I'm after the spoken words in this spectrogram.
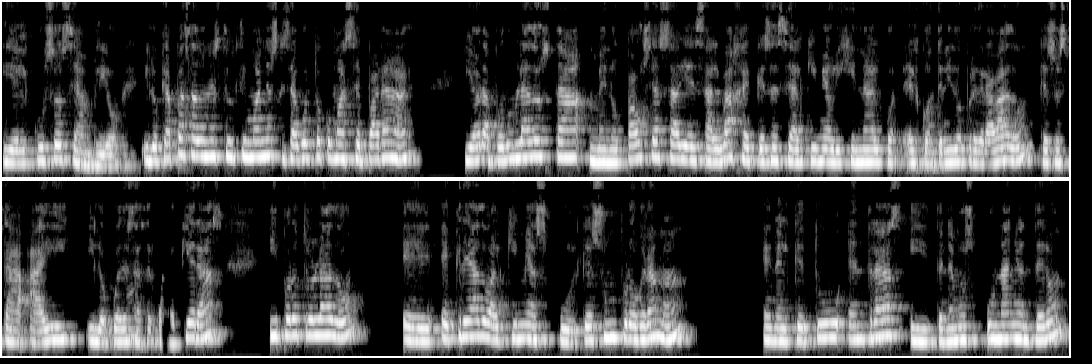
y el curso se amplió. Y lo que ha pasado en este último año es que se ha vuelto como a separar y ahora por un lado está menopausia sabia y salvaje, que es ese alquimia original con el contenido pregrabado, que eso está ahí y lo puedes hacer cuando quieras. Y por otro lado, eh, he creado Alquimia School, que es un programa en el que tú entras y tenemos un año entero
